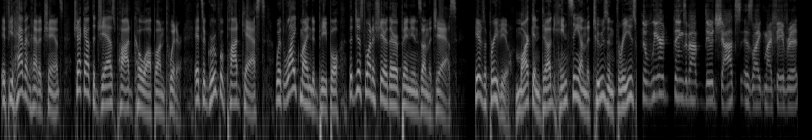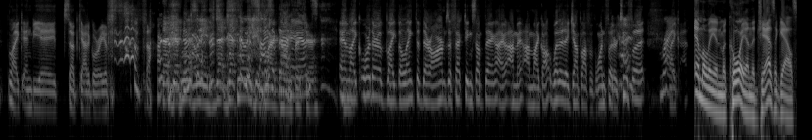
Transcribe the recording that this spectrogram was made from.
If you haven't had a chance, check out the Jazz Pod Co op on Twitter. It's a group of podcasts with like minded people that just want to share their opinions on the Jazz. Here's a preview. Mark and Doug Hinsey on the twos and threes. The weird things about dude shots is like my favorite like NBA subcategory of, of thought. That definitely, that definitely The gets size Mark going for sure. Hands. And like, or they're like the length of their arms affecting something. I, I'm, I'm like, oh, whether they jump off of one foot or two foot. Right. Like, uh Emily and McCoy on the Jazzy Gals.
